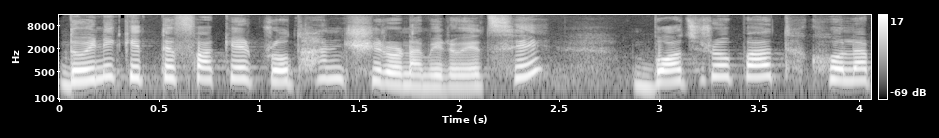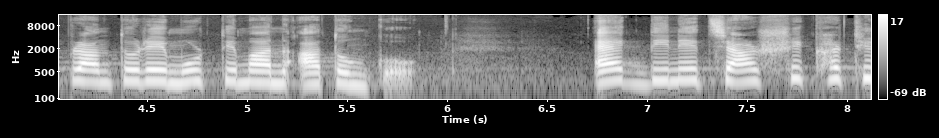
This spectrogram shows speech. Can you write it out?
দৈনিক ইত্তেফাকের প্রধান শিরোনামে রয়েছে, বজ্রপাত খোলা প্রান্তরে মূর্তিমান আতঙ্ক। একদিনে চার শিক্ষার্থী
